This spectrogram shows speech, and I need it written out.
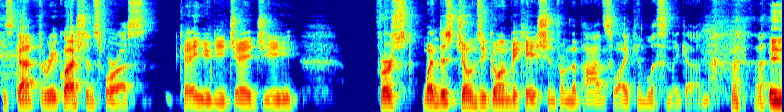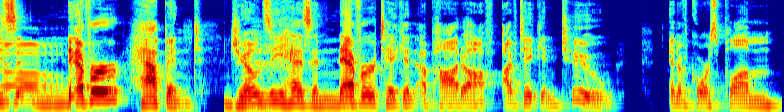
He's got three questions for us. Okay, UDJG. First, when does Jonesy go on vacation from the pod so I can listen again? it's oh. never happened. Jonesy has never taken a pod off. I've taken two, and of course, Plum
